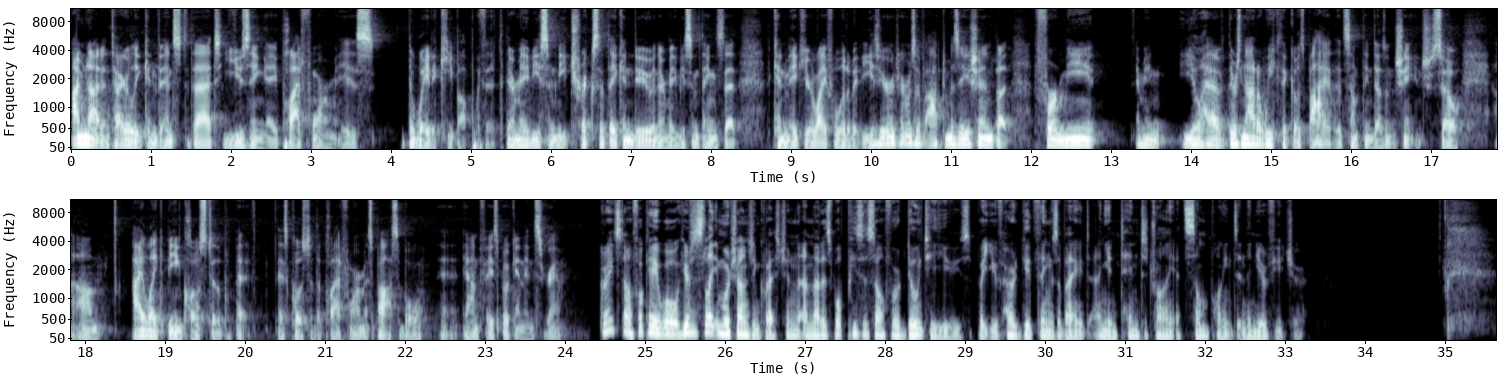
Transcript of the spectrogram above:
I'm not entirely convinced that using a platform is the way to keep up with it. There may be some neat tricks that they can do, and there may be some things that can make your life a little bit easier in terms of optimization. But for me, I mean, you'll have there's not a week that goes by that something doesn't change. So um, I like being close to the as close to the platform as possible eh, on Facebook and Instagram. Great stuff. Okay, well, here's a slightly more challenging question, and that is what piece of software don't you use, but you've heard good things about and you intend to try at some point in the near future?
